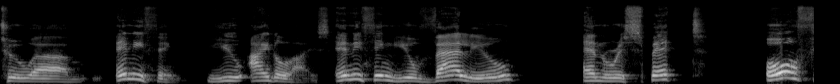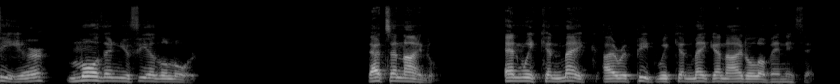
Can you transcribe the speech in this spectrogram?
to um, anything you idolize, anything you value and respect or fear more than you fear the Lord. That's an idol. And we can make, I repeat, we can make an idol of anything.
